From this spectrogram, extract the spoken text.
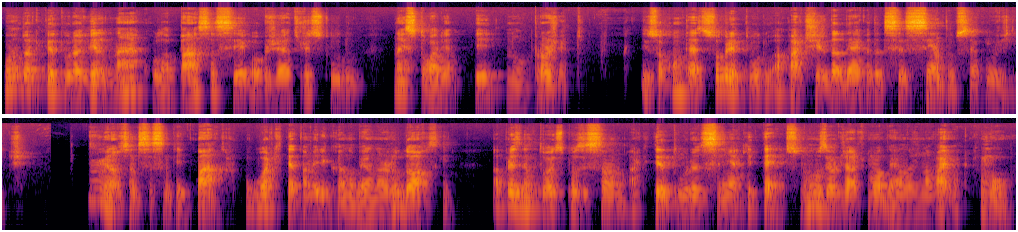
quando a arquitetura vernácula passa a ser objeto de estudo na história e no projeto. Isso acontece, sobretudo, a partir da década de 60 do século XX. Em 1964, o arquiteto americano Bernard Rudowski apresentou a exposição Arquitetura sem Arquitetos no Museu de Arte Moderna de Nova York, o MoMA.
